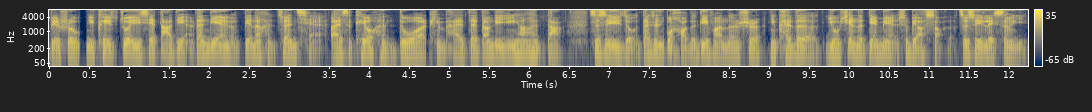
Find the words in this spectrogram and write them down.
比如说，你可以做一些大店，单店变得很赚钱，SKU 很多，品牌在当地影响很大，这是一种。但是不好的地方呢，是你开的有限的店面是比较少的，这是一类生意。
